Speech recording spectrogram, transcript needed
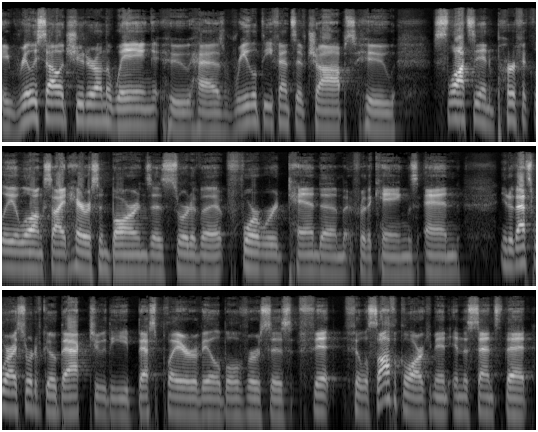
a really solid shooter on the wing, who has real defensive chops, who slots in perfectly alongside Harrison Barnes as sort of a forward tandem for the Kings. And, you know, that's where I sort of go back to the best player available versus fit philosophical argument in the sense that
